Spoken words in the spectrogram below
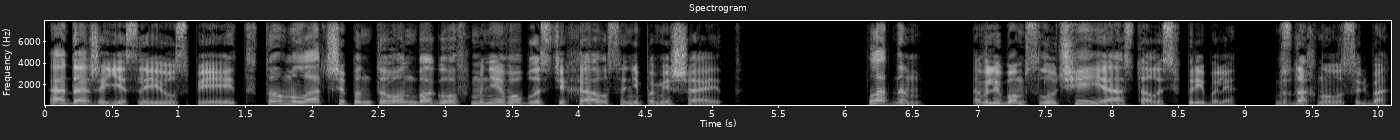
А даже если и успеет, то младший пантеон богов мне в области хаоса не помешает». «Ладно, в любом случае я осталась в прибыли», — вздохнула судьба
